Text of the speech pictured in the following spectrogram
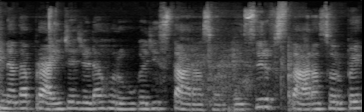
ਇਹਨਾਂ ਦਾ ਪ੍ਰਾਈਸ ਹੈ ਜਿਹੜਾ ਹੋ ਰਹੂਗਾ ਜੀ 1700 ਰੁਪਏ, ਸਿਰਫ 1700 ਰੁਪਏ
